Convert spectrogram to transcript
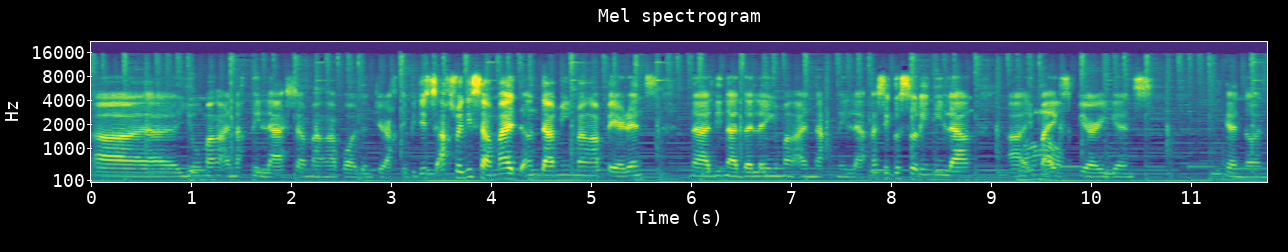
uh, yung mga anak nila sa mga volunteer activities. Actually sa MAD, ang daming mga parents na dinadala yung mga anak nila kasi gusto rin nilang uh, Wow. ipa-experience. Ganon.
